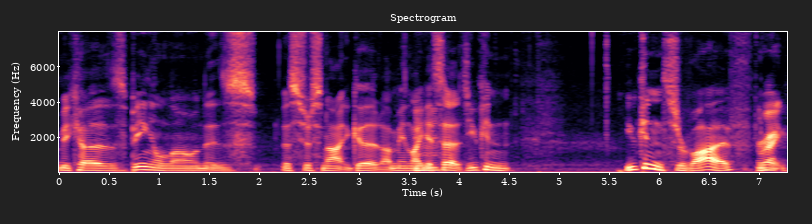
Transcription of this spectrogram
because being alone is it's just not good. I mean like it Mhm. says, you can you can survive, right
